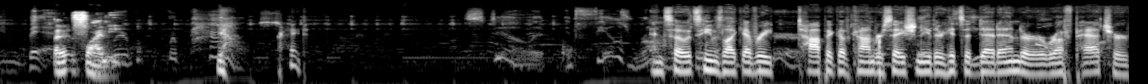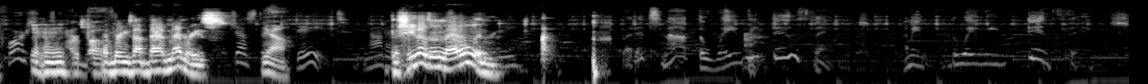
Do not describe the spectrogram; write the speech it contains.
in bed. That is slimy. We're, we're Yeah. Right. Still, it, it feels wrong. And so it seems like every topic of conversation either hits a dead end or a rough patch or Of course, Mhm. or both. It brings up bad memories. Yeah. date, But she doesn't know, and- the way we do things. I mean, the way we did things.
